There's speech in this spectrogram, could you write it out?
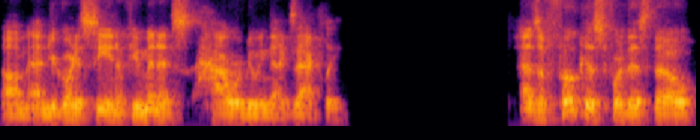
Um, and you're going to see in a few minutes how we're doing that exactly as a focus for this, though,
